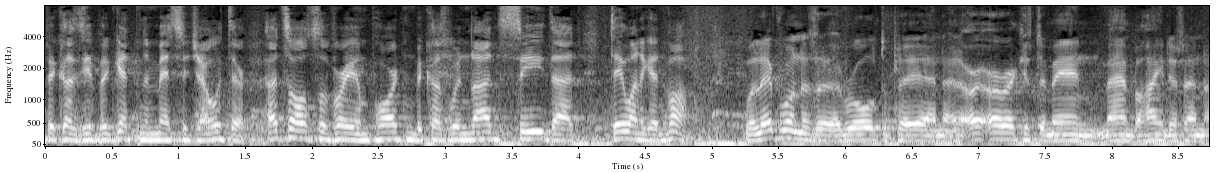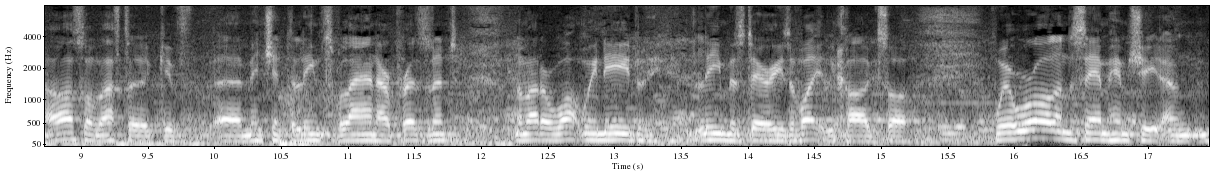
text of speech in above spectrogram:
because you've been getting the message out there. That's also very important because when lads see that, they want to get involved. Well, everyone has a role to play, and Eric is the main man behind it. And I also have to give uh, mention to Liam Spillane, our president. No matter what we need, Liam is there. He's a vital cog. So we're, we're all on the same hymn sheet, and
